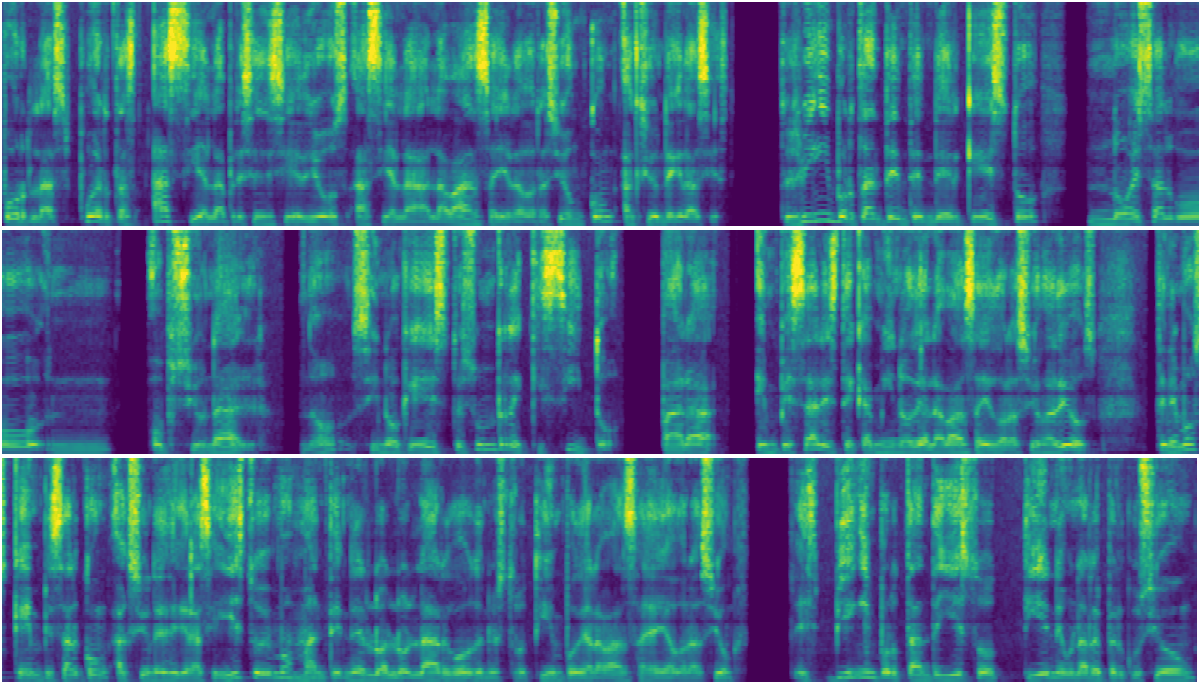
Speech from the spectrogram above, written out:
por las puertas hacia la presencia de Dios, hacia la alabanza y la adoración con acción de gracias. Entonces, es bien importante entender que esto no es algo mm, opcional, ¿no? Sino que esto es un requisito para empezar este camino de alabanza y adoración a Dios. Tenemos que empezar con acciones de gracia y esto debemos mantenerlo a lo largo de nuestro tiempo de alabanza y adoración. Es bien importante y esto tiene una repercusión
